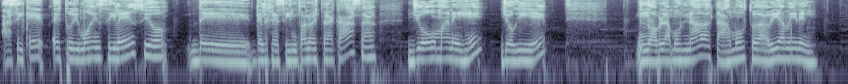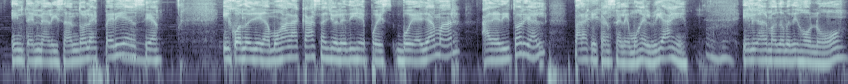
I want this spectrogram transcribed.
Así que estuvimos en silencio de, del recinto a nuestra casa. Yo manejé, yo guié. No hablamos nada, estábamos todavía, miren, internalizando la experiencia. Y cuando llegamos a la casa, yo le dije, pues voy a llamar al editorial para que cancelemos el viaje. Y Luis Armando me dijo, no,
